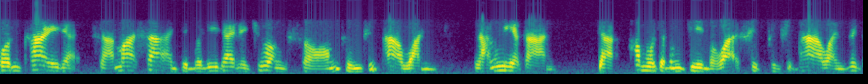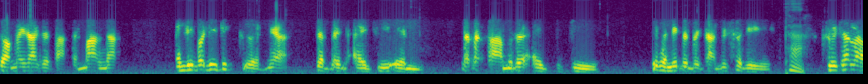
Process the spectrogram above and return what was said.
คนไข้เนี่ยสามารถสร้างแอนติบอดีได้ในช่วงสองถึงสิบห้าวัน หลังมีอาการ จากข้อมูลจากเมืองจีนบอกว่าสิบถึงสิบห้าวัน ซึ่งก็ไม่น่าจะต่างกันมากนะแอนติบอดีที่เกิดเนี่ยจะเป็น IgM แล้วก็ตามมาด้วย IgG ซึ่งอันนี้เป็นไปตามทฤษฎีค่ะ คือถ้าเรา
